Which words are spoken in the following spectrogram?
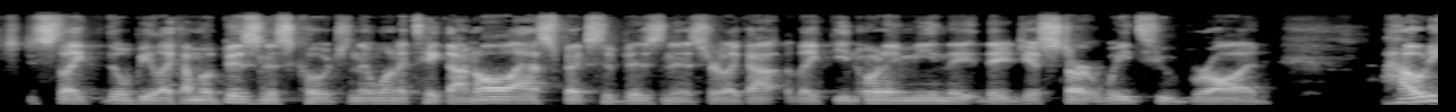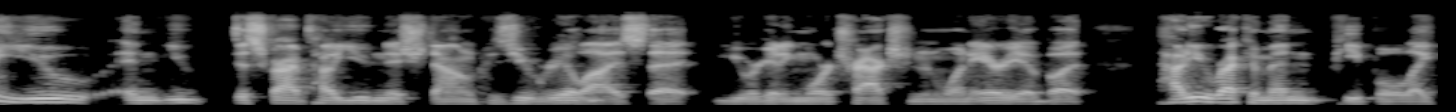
just like they'll be like i'm a business coach and they want to take on all aspects of business or like uh, like you know what i mean? They, they just start way too broad. How do you and you described how you niche down because you realized that you were getting more traction in one area but how do you recommend people like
